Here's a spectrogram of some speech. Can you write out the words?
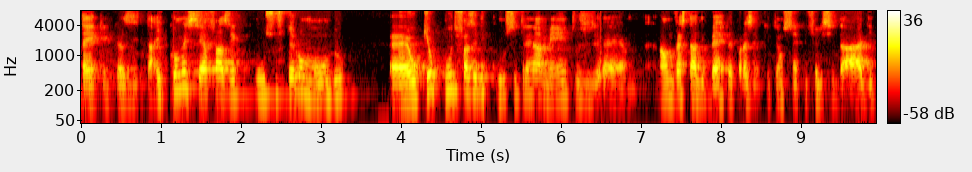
técnicas e tal. E comecei a fazer cursos pelo mundo. É, o que eu pude fazer de curso e treinamentos é, na Universidade de Berkeley, por exemplo, que tem um centro de felicidade.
